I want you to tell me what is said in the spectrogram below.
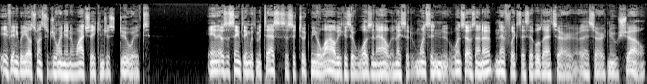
if anybody else wants to join in and watch, they can just do it. And that was the same thing with Metastasis. It took me a while because it wasn't out. And I said once in once I was on Netflix, I said, "Well, that's our that's our new show."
